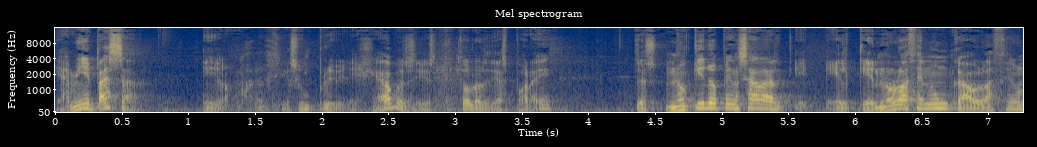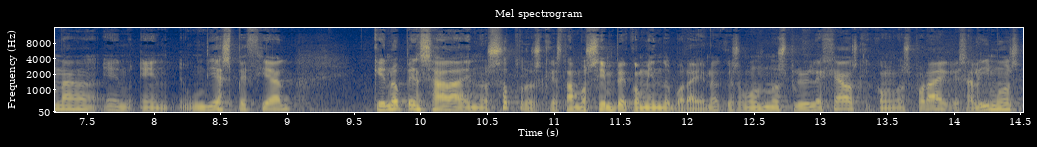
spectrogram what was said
Y a mí me pasa. Y digo, joder, es un privilegiado, pues yo estoy todos los días por ahí. Entonces, no quiero pensar al que- el que no lo hace nunca o lo hace una, en, en un día especial, que no pensara de nosotros, que estamos siempre comiendo por ahí, ¿no? que somos unos privilegiados, que comemos por ahí, que salimos,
